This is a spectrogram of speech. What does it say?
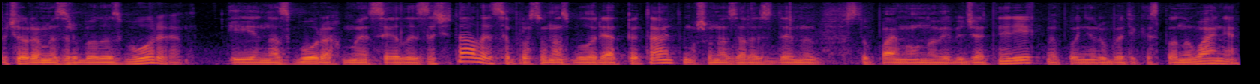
Вчора ми зробили збори, і на зборах ми цей лист зачитали. Це просто у нас було ряд питань, тому що у нас зараз, де ми вступаємо в новий бюджетний рік, ми повинні робити якесь планування.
